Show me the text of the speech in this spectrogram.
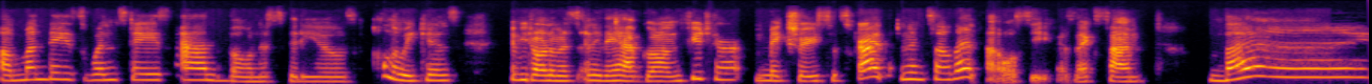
on Mondays, Wednesdays, and bonus videos on the weekends. If you don't want to miss anything I have going on in the future, make sure you subscribe. And until then, I will see you guys next time. Bye!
